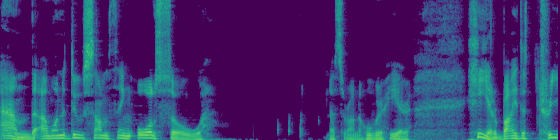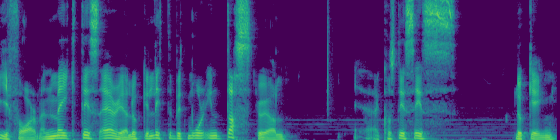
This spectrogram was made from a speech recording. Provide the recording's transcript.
and i want to do something also let's run over here here by the tree farm and make this area look a little bit more industrial. Because uh, this is looking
